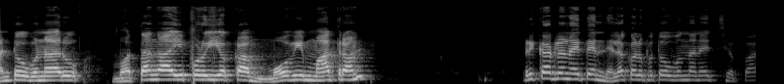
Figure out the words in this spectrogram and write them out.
అంటూ ఉన్నారు. మొత్తంగా ఇప్పుడు ఈ యొక్క మూవీ మాత్రం రికార్డులను అయితే నెలకొల్పుతూ ఉందనే చెప్పాలి.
